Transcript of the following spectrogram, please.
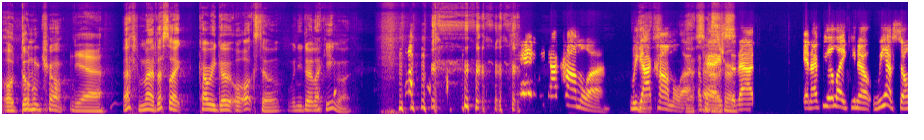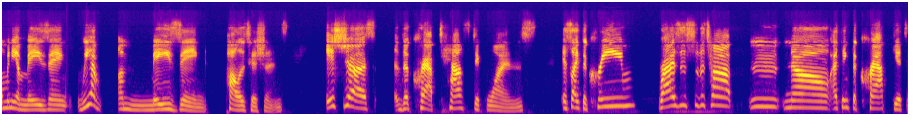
or Donald Trump. yeah, That's mad. That's like curry goat or oxtail when you don't like either. Hey, we got Kamala. We got Kamala. yes, okay. that's So that and I feel like, you know, we have so many amazing, we have amazing politicians. It's just the craptastic ones. It's like the cream rises to the top. Mm, no, I think the crap gets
